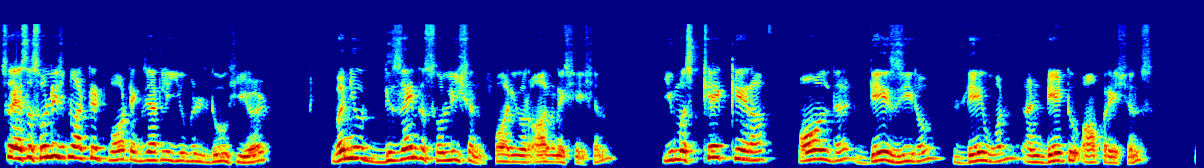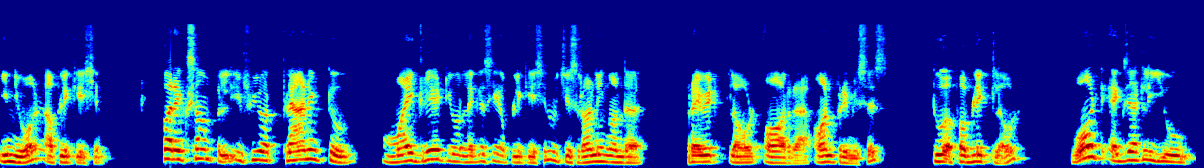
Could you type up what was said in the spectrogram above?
So as a solution architect, what exactly you will do here, when you design the solution for your organization, you must take care of all the day zero, day one, and day two operations in your application. For example, if you are planning to migrate your legacy application, which is running on the private cloud or uh, on premises, to a public cloud, what exactly you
